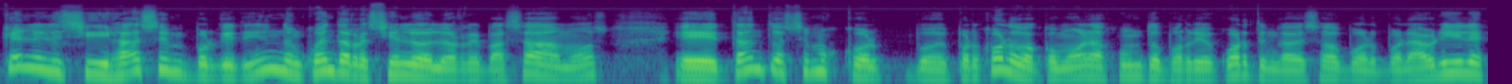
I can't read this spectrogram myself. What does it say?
¿Qué análisis hacen? Porque teniendo en cuenta, recién lo, lo repasábamos, eh, tanto hacemos por, Córdoba como ahora junto por Río Cuarto, encabezado por, por Abril,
